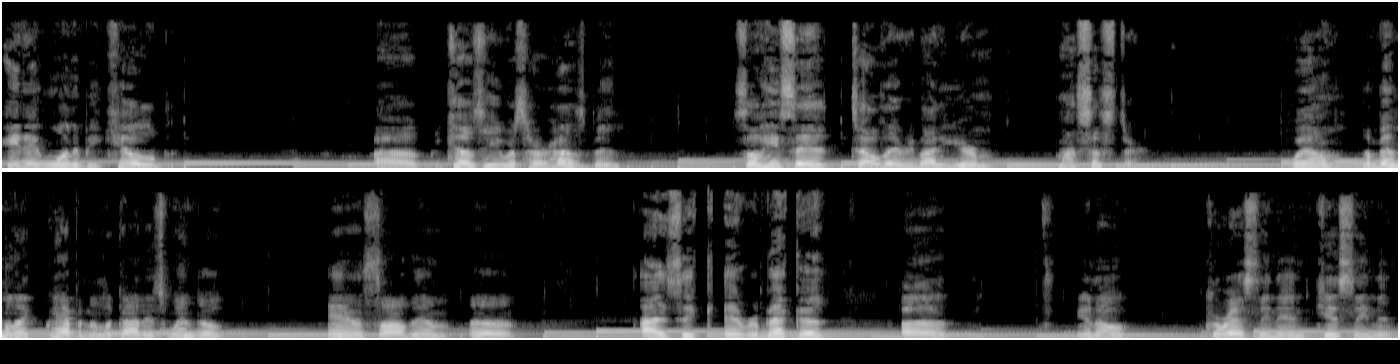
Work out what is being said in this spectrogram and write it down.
he didn't want to be killed uh, because he was her husband. So he said, Tell everybody you're my sister. Well, Abimelech happened to look out his window and saw them, uh, Isaac and Rebekah, uh, you know, caressing and kissing and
